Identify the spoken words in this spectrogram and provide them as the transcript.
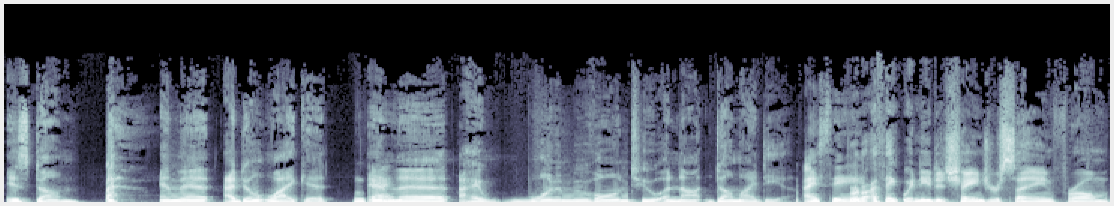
is dumb and that I don't like it. Okay. And that I want to move on to a not dumb idea. I see. Bruno, I think we need to change your saying from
